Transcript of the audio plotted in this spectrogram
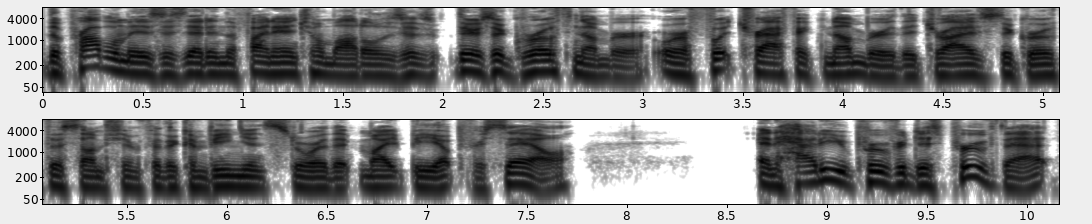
The problem is, is that in the financial model, is there's a growth number or a foot traffic number that drives the growth assumption for the convenience store that might be up for sale. And how do you prove or disprove that?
